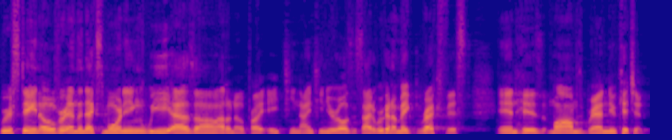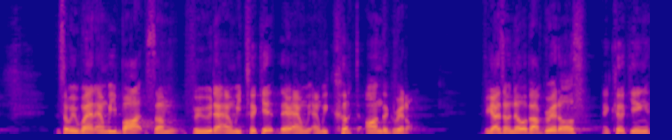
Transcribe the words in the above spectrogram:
we were staying over, and the next morning, we as, uh, I don't know, probably 18, 19 year olds decided we're going to make breakfast in his mom's brand new kitchen. So we went and we bought some food and we took it there and we, and we cooked on the griddle. If you guys don't know about griddles and cooking,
